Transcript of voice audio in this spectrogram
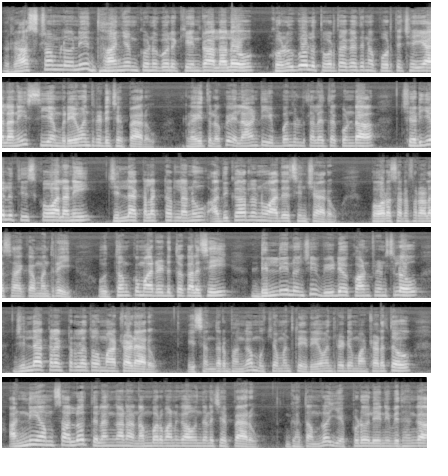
రాష్ట్రంలోని ధాన్యం కొనుగోలు కేంద్రాలలో కొనుగోలు త్వరితగతిన పూర్తి చేయాలని సీఎం రేవంత్ రెడ్డి చెప్పారు. రైతులకు ఎలాంటి ఇబ్బందులు తలెత్తకుండా చర్యలు తీసుకోవాలని జిల్లా కలెక్టర్లను అధికారులను ఆదేశించారు. పౌర సరఫరాల శాఖ మంత్రి ఉత్తమ్ కుమార్ రెడ్డితో కలిసి ఢిల్లీ నుంచి వీడియో కాన్ఫరెన్స్లో జిల్లా కలెక్టర్లతో మాట్లాడారు. ఈ సందర్భంగా ముఖ్యమంత్రి రేవంత్ రెడ్డి మాట్లాడుతూ అన్ని అంశాల్లో తెలంగాణ నంబర్ వన్గా ఉందని చెప్పారు. గతంలో ఎప్పుడూ లేని విధంగా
